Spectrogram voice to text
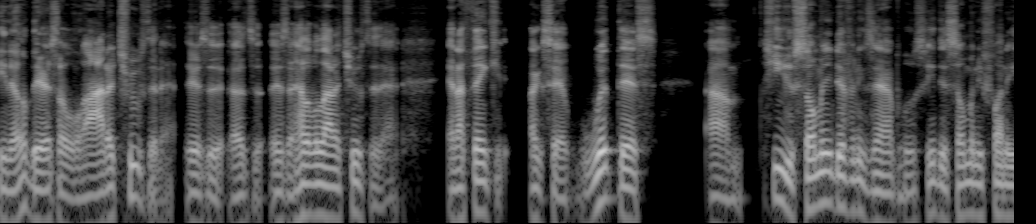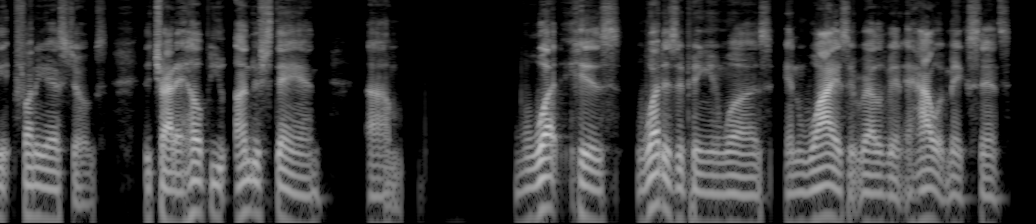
you know, there's a lot of truth to that. There's a, there's a there's a hell of a lot of truth to that. And I think, like I said, with this, um, he used so many different examples. He did so many funny funny ass jokes to try to help you understand um, what his what his opinion was and why is it relevant and how it makes sense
